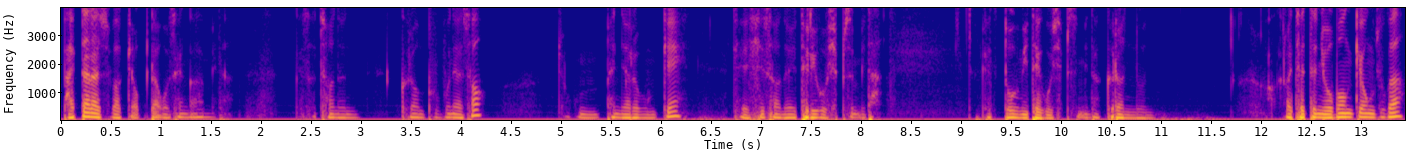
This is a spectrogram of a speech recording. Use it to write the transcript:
발달할 수밖에 없다고 생각합니다. 그래서 저는 그런 부분에서 조금 팬 여러분께 제 시선을 드리고 싶습니다. 도움이 되고 싶습니다. 그런 눈. 어쨌든 요번 경주가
